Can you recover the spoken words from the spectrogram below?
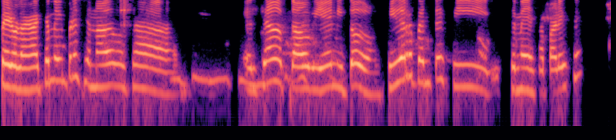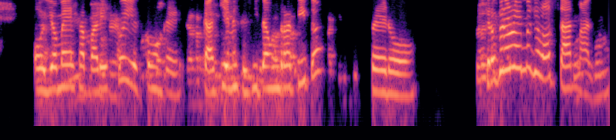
Pero la verdad que me ha impresionado, o sea, él se ha adaptado bien y todo. Sí, de repente sí se me desaparece. O yo me desaparezco y es como que cada quien necesita un ratito, pero creo que no lo hemos llevado tan mal. O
